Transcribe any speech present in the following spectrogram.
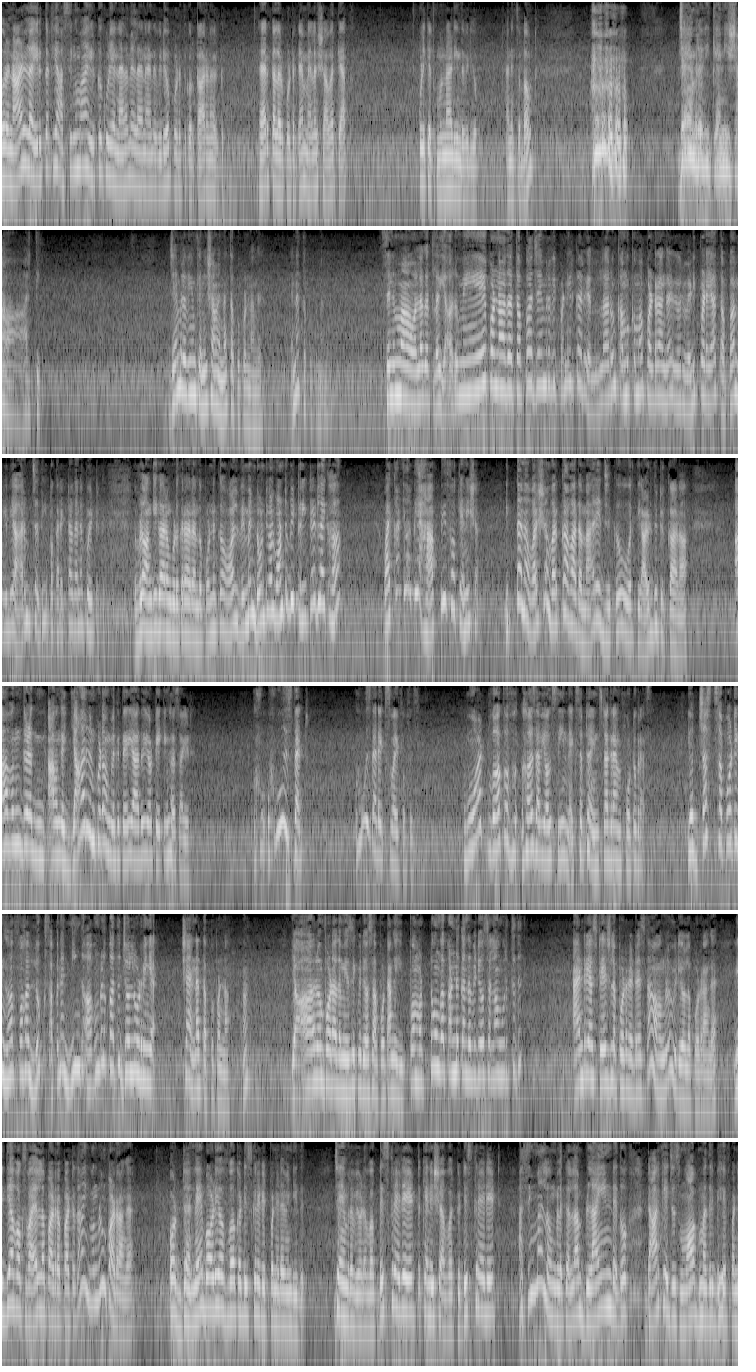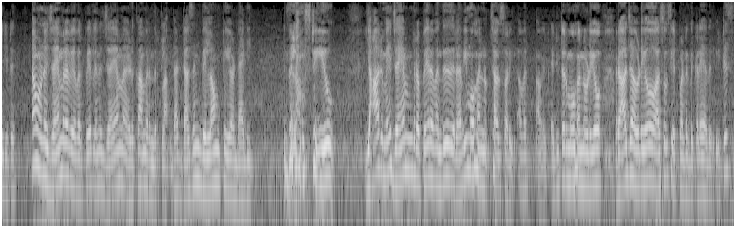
ஒரு நாளில் இருக்கிறதுலேயே அசிங்கமாக இருக்கக்கூடிய நிலமையில நான் இந்த வீடியோ போடுறதுக்கு ஒரு காரணம் இருக்குது ஹேர் கலர் போட்டிருக்கேன் மேலே ஷவர் கேப் குளிக்கிறதுக்கு முன்னாடி இந்த video and it's about Jayam Ravi Kenisha Aarti Jayam ரவியும் கெனிஷாவும் என்ன தப்பு பண்ணாங்க? என்ன தப்பு பண்ணாங்க? சினிமா உலகத்துல யாருமே பண்ணாத தப்பா ஜெயம் ரவி பண்ணிருக்காரு. எல்லாரும் கமுக்கமா பண்றாங்க. இவர் ஒரு வெளிப்படையா தப்பா மேபி ஆரம்பிச்சது இப்ப கரெக்டா தானே போயிட்டு இருக்கு எவ்வளவு அங்கீகாரம் கொடுக்கறாரு அந்த பொண்ணுக்கு. All women don't you all want to be treated like her why can't you all be happy for Kenisha இத்தனை வருஷம் ஒர்க் ஆகாத மேரேஜுக்கு ஒருத்தி அழுதுட்டு இருக்கானா? அவங்க அவங்க யாருன்னு கூட உங்களுக்கு தெரியாது. You taking her side who is that who is that ex-wife of his? What work of hers have you all seen except her Instagram photographs? You're just supporting her for her looks. அப்பனா நீங்க அவங்கள பார்த்து ஜொல்லு விடுறீங்க ச்சே, என்ன தப்பு பண்ணா ஆ? யாரும் போடாத மியூசிக் வீடியோஸா போட்டாங்க இப்ப மட்டும் உங்க கண்ணுக்கு அந்த வீடியோஸ் எல்லாம் உறுத்துது ஆண்ட்ரியா ஸ்டேஜ்ல போடுற ட்ரெஸ் தான் அவங்களும் வீடியோல போடுறாங்க வித்யா பாக்ஸ் வயல்ல பாடுற பாட்டு தான் இவங்களும் பாடுறாங்க உடனே பாடி ஆஃப் ஒர்க்கை டிஸ்கிரெடிட் பண்ணிட வேண்டியது Jayam ரவியோட work discredit Kenishaa work discredit அசிங்கமா இல்ல உங்களுக்கு எல்லாம் பிளைண்ட் ஏதோ டார்க் ஏஜஸ் மாப் மாதிரி பிஹேவ் பண்ணிக்கிட்டு. நான் ஒண்ணு ஜெயம் ரவி அவர் பேர்ல இருந்து ஜெயம் எடுக்காம இருந்திருக்கலாம். That doesn't belong to your daddy it belongs to you யாருமே ஜெயம்ன்ற பேரை வந்து ரவி மோகன் சாரி அவர் அவர் எடிட்டர் மோகனோடையோ ராஜாவோடையோ அசோசியேட் பண்றது கிடையாது. It is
